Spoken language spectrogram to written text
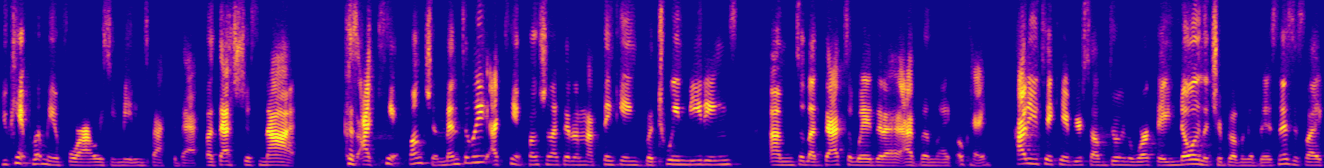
you can't put me in four hours of meetings back to back. Like, that's just not because I can't function mentally. I can't function like that. I'm not thinking between meetings. Um, so like that's a way that I, I've been like, okay, how do you take care of yourself during the workday, knowing that you're building a business? It's like,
